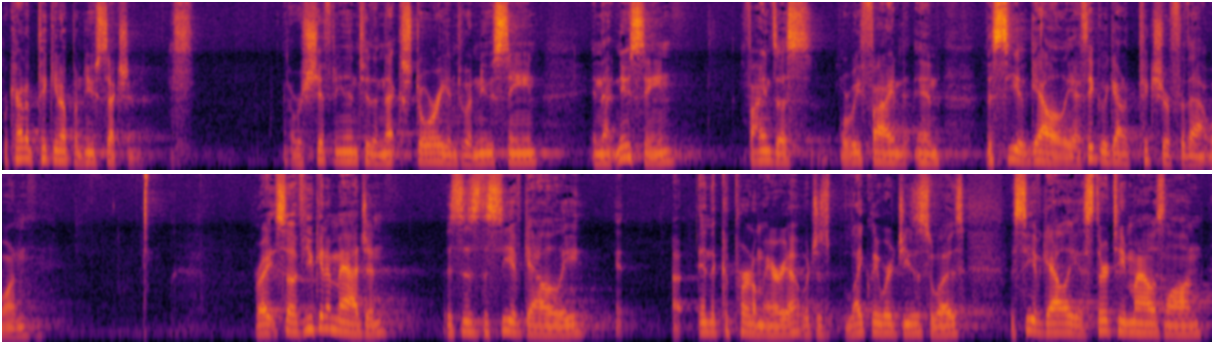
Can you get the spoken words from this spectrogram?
we're kind of picking up a new section. We're shifting into the next story, into a new scene. And that new scene finds us, or we find in the Sea of Galilee. I think we got a picture for that one. Right? So if you can imagine, this is the Sea of Galilee uh, in the Capernaum area, which is likely where Jesus was. The Sea of Galilee is 13 miles long,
